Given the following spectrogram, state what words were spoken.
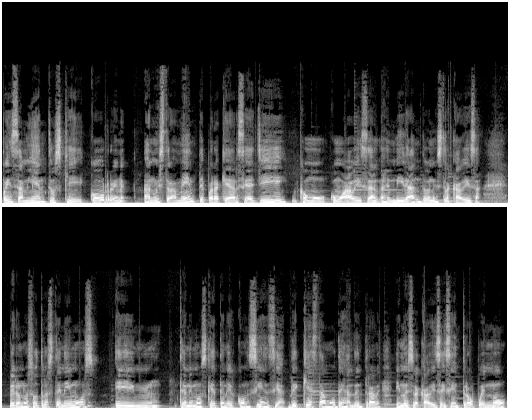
pensamientos que corren a nuestra mente para quedarse allí como, como aves anidando nuestra cabeza. Pero nosotros tenemos em, tenemos que tener conciencia de qué estamos dejando entrar en nuestra cabeza. Y si entró, pues no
